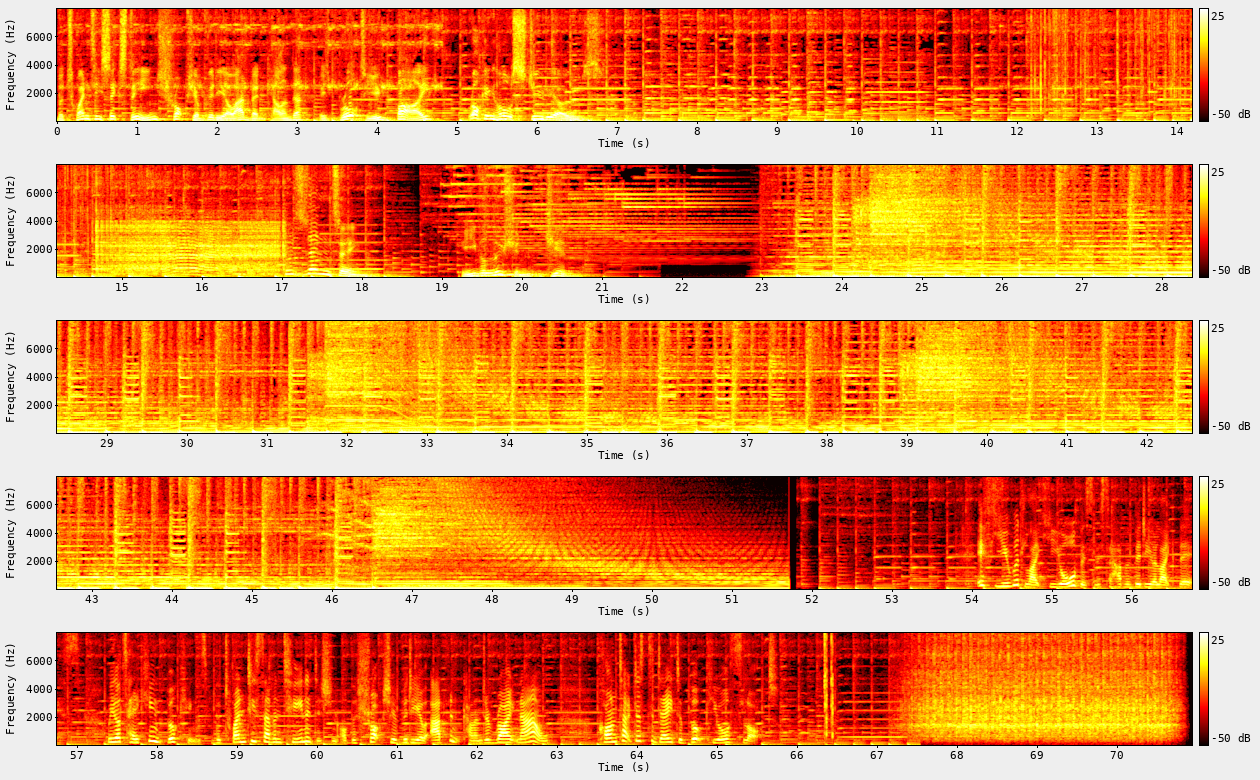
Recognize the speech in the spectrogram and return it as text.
The 2016 Shropshire Video Advent Calendar is brought to you by Rocking Horse Studios. Presenting Evolution Gym. If you would like your business to have a video like this, we are taking bookings for the 2017 edition of the Shropshire Video Advent Calendar right now. Contact us today to book your slot.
